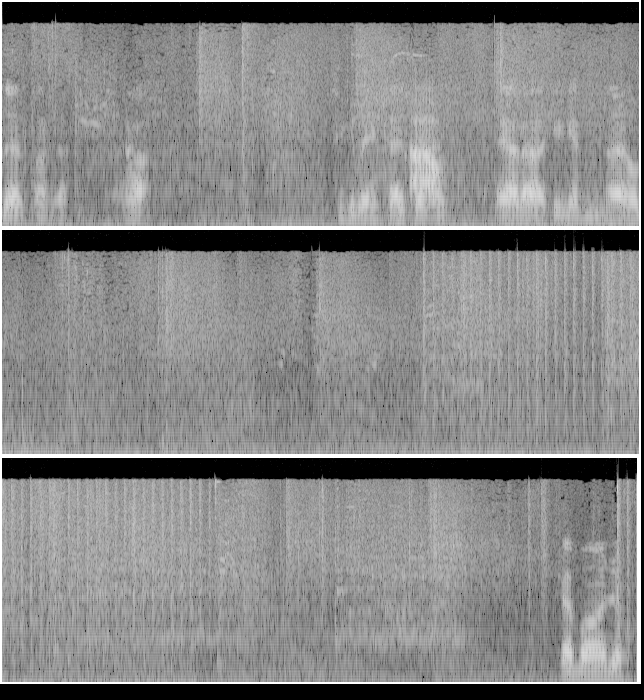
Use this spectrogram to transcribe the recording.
That fucker? Oh. Being chased by Ow. him. Yeah, I know, I keep getting nailed. Got behind you.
